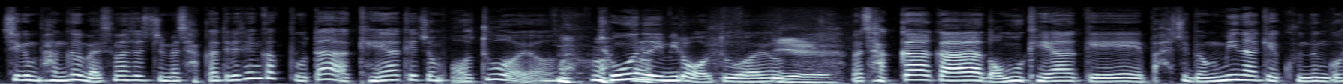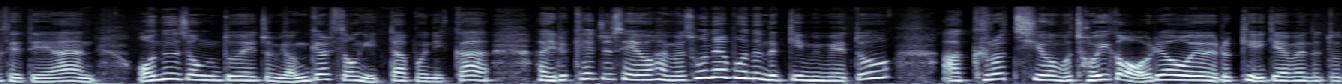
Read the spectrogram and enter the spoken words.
지금 방금 말씀하셨지만 작가들이 생각보다 계약에 좀 어두워요. 좋은 의미로 어두워요. 예. 작가가 너무 계약에 아주 명민하게 구는 것에 대한 어느 정도의 좀 연결성이 있다 보니까 아 이렇게 해주세요 하면 손해 보는 느낌임에도 아 그렇지요. 뭐 저희가 어려워요 이렇게 얘기하면 또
